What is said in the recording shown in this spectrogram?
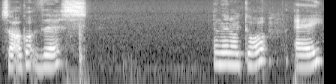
So I got this. And then I got a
